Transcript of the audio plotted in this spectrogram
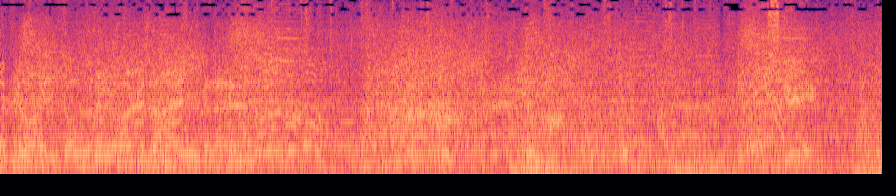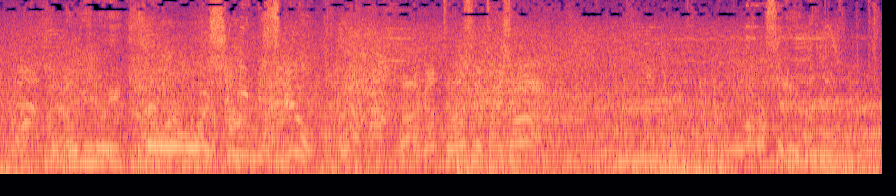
覚悟で挑んでるわけじゃないんでねつけ忍びの生き様をわしに見せよ。分かってますよ大将。終わらせる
